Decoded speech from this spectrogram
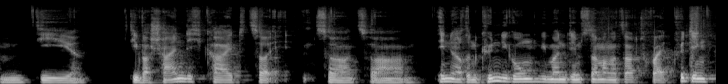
ähm, die, die Wahrscheinlichkeit zur, zur, zur inneren Kündigung, wie man in dem Zusammenhang sagt, Quiet Quitting,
